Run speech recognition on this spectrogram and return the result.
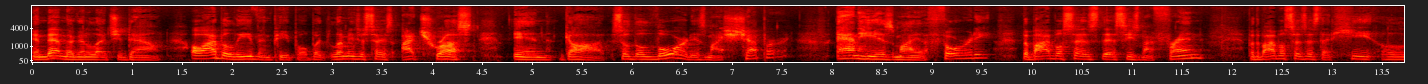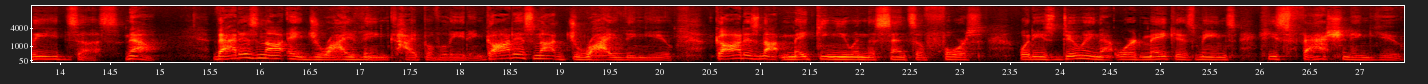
in them, they're going to let you down. Oh, I believe in people, but let me just say this I trust in God. So the Lord is my shepherd and he is my authority. The Bible says this, he's my friend, but the Bible says this that he leads us. Now, that is not a driving type of leading. God is not driving you. God is not making you in the sense of force what he's doing, that word make is means he's fashioning you,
